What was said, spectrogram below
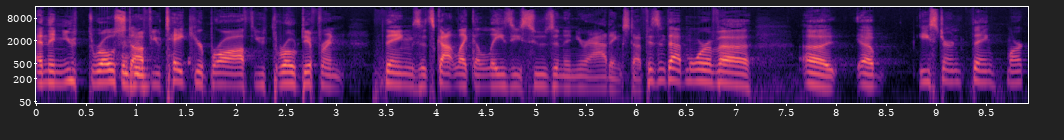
and then you throw mm-hmm. stuff. You take your broth, you throw different things. It's got like a lazy Susan, and you're adding stuff. Isn't that more of a, a, a Eastern thing, Mark?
